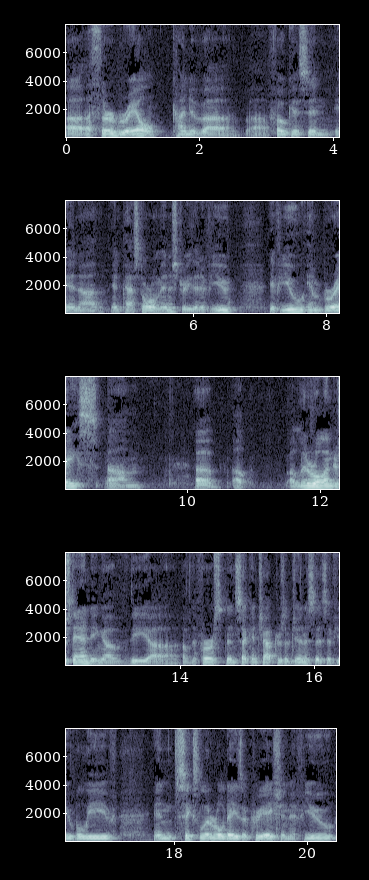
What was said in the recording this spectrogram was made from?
a third rail kind of uh, uh, focus in in uh, in pastoral ministry. That if you if you embrace um, a, a, a, literal understanding of the uh, of the first and second chapters of Genesis, if you believe in six literal days of creation, if you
